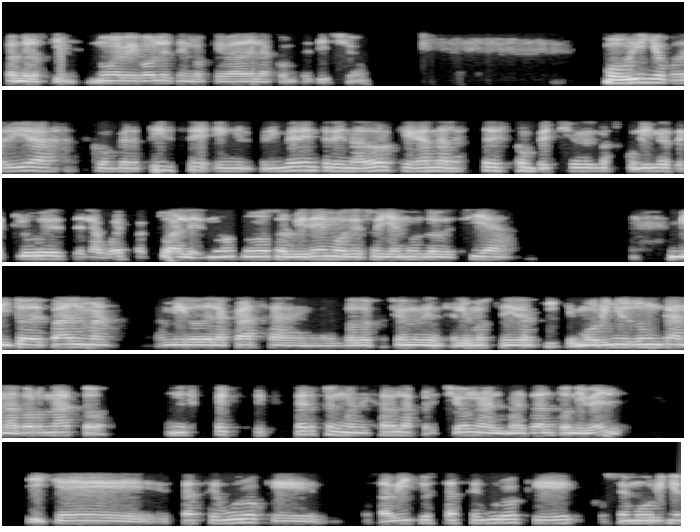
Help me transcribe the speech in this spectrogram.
cuando los tiene. Nueve goles en lo que va de la competición. Mourinho podría convertirse en el primer entrenador que gana las tres competiciones masculinas de clubes de la UEFA actuales, ¿no? No nos olvidemos de eso, ya nos lo decía Vito de Palma, amigo de la casa en las dos ocasiones en que lo hemos tenido aquí, que Mourinho es un ganador nato un experto en manejar la presión al más alto nivel y que está seguro que, o sea, Vito está seguro que José Mourinho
